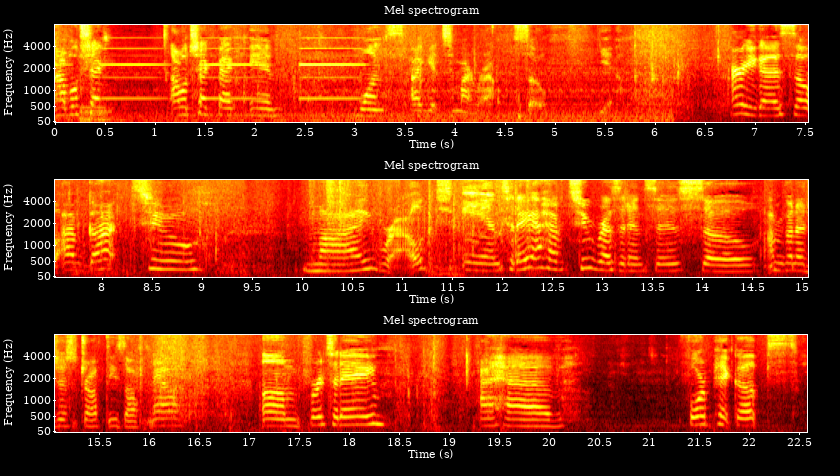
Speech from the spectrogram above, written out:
i will check i will check back in once i get to my route so yeah. Alright you guys, so I've got to my route and today I have two residences so I'm gonna just drop these off now. Um, for today I have four pickups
